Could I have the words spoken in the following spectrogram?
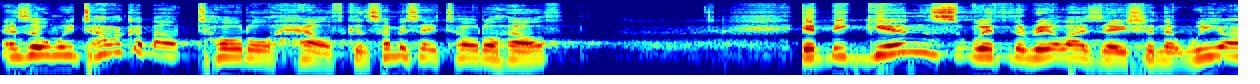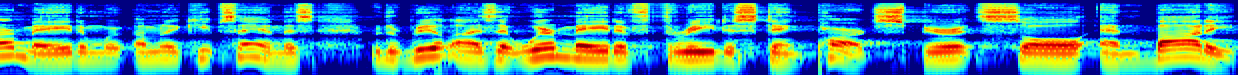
And so when we talk about total health, can somebody say total health? It begins with the realization that we are made, and I'm going to keep saying this, to realize that we're made of three distinct parts spirit, soul, and body.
